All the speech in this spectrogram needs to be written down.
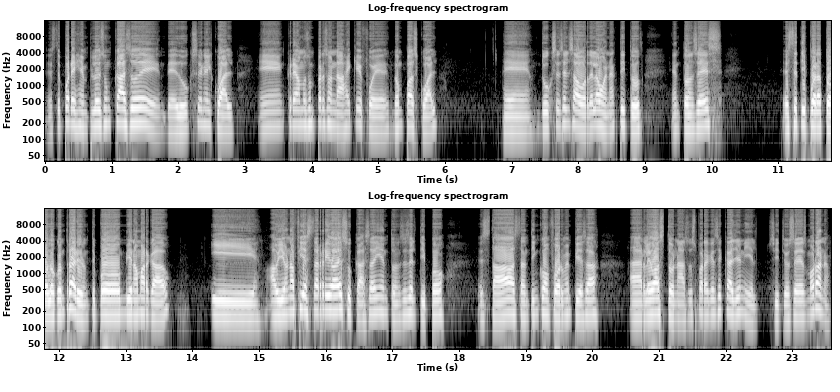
Este, por ejemplo, es un caso de, de Dux en el cual eh, creamos un personaje que fue Don Pascual. Eh, Dux es el sabor de la buena actitud. Entonces, este tipo era todo lo contrario, un tipo bien amargado. Y había una fiesta arriba de su casa y entonces el tipo estaba bastante inconforme, empieza a darle bastonazos para que se callen y el sitio se desmorona.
